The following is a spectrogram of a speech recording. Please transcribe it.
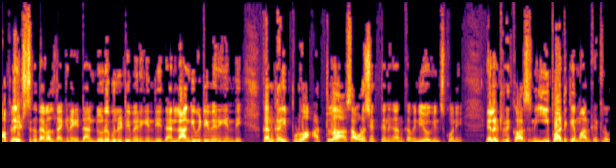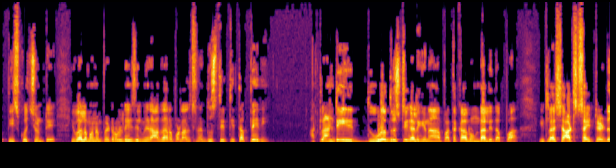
ఆ ప్లేట్స్కి ధరలు తగ్గినాయి. దాని డ్యూరబిలిటీ పెరిగింది. దాని లాంగివిటీ పెరిగింది. కనుక ఇప్పుడు అట్లా సౌరశక్తిని కనుక వినియోగించుకొని ఎలక్ట్రిక్ కార్స్ని ఈ పాటికే మార్కెట్లోకి తీసుకొచ్చి ఉంటే ఇవాళ మనం పెట్రోల్ డీజిల్ మీద ఆధారపడాల్సిన దుస్థితి తప్పేది. అట్లాంటి దూరదృష్టి కలిగిన పథకాలు ఉండాలి తప్ప ఇట్లా షార్ట్ సైటెడ్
